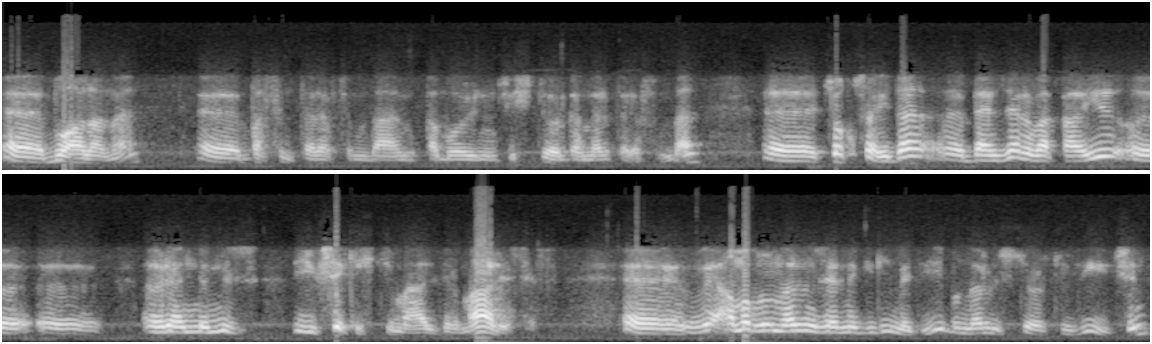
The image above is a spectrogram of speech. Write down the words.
e, bu alana e, basın tarafından, kamuoyunun çeşitli organları tarafından e, çok sayıda e, benzer vakayı e, e, öğrenmemiz yüksek ihtimaldir maalesef. E, ve ama bunların üzerine gidilmediği, bunların üstü örtüldüğü için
